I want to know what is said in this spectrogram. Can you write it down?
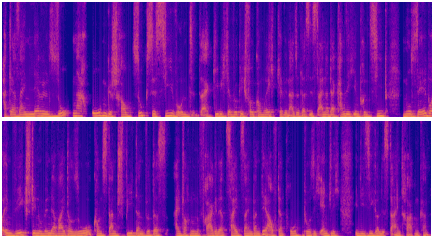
hat er sein Level so nach oben geschraubt, sukzessive. Und da gebe ich dir wirklich vollkommen recht, Kevin. Also das ist einer, der kann sich im Prinzip nur selber im Weg stehen. Und wenn der weiter so konstant spielt, dann wird das einfach nur eine Frage der Zeit sein, wann der auf der Pro Tour sich endlich in die Siegerliste eintragen kann.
